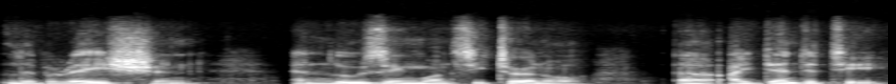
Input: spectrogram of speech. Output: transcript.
liberation and losing one's eternal uh, identity.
